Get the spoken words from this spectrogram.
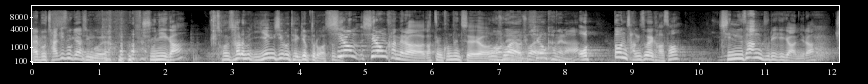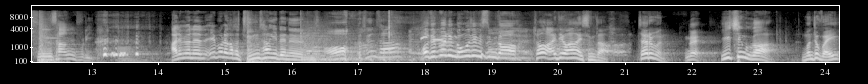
아뭐 자기 소개 하신 거예요? 준이가 저 사람은 이행시로 대기업 들어왔어. 실험 실험 카메라 같은 콘텐츠예요. 어, 좋아요, 좋아요. 실험 카메라. 어떤 장소에 가서 진상 부리기가 아니라 준상 부리기. 아니면은 일본에 가서 준상이 되는. 어. 준상? 어 대표님 너무 재밌습니다. 저 아이디어 하나 있습니다. 자 여러분 네. 이 친구가 먼저 웨이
